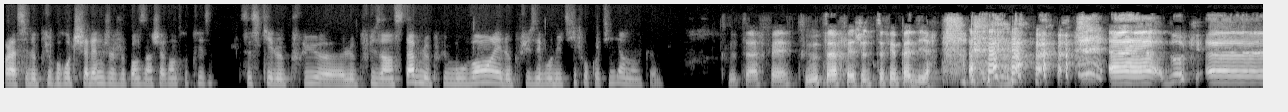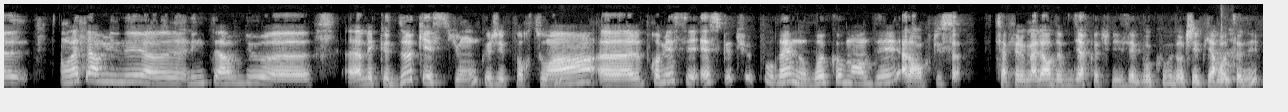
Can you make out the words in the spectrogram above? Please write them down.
voilà, c'est le plus gros challenge je pense d'un chef d'entreprise. C'est ce qui est le plus euh, le plus instable, le plus mouvant et le plus évolutif au quotidien. Donc tout à fait, tout à fait. Je ne te fais pas dire. donc, on va terminer euh, l'interview euh, avec deux questions que j'ai pour toi. Euh, le premier, c'est est-ce que tu pourrais nous recommander, alors en plus, tu as fait le malheur de me dire que tu lisais beaucoup, donc j'ai bien retenu,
